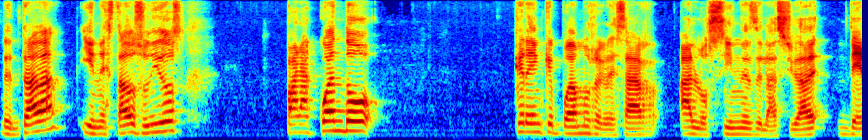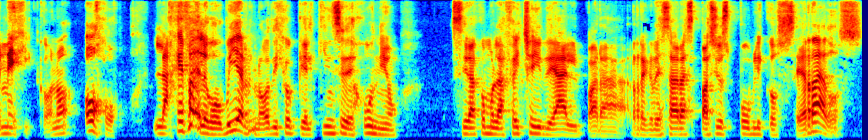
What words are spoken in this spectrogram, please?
de entrada, y en Estados Unidos? ¿Para cuándo creen que podamos regresar a los cines de la Ciudad de México, ¿no? Ojo, la jefa del gobierno dijo que el 15 de junio será como la fecha ideal para regresar a espacios públicos cerrados.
